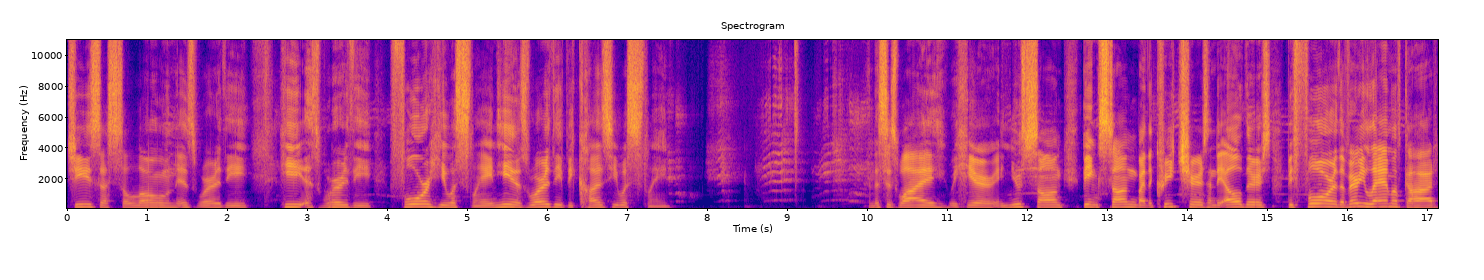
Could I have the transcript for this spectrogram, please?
Jesus alone is worthy. He is worthy for he was slain. He is worthy because he was slain. And this is why we hear a new song being sung by the creatures and the elders before the very Lamb of God,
